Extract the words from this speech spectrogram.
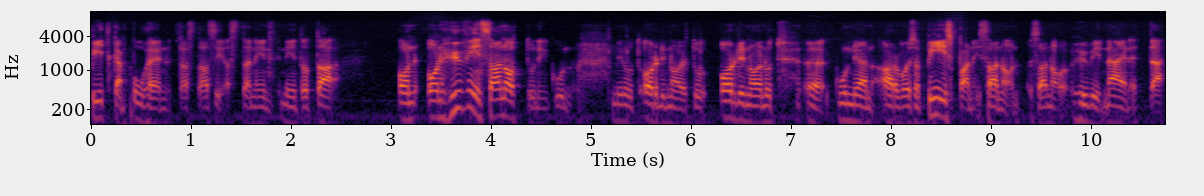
pitkän puheen nyt tästä asiasta, niin, niin tota, on, on hyvin sanottu, niin kuin minut ordinoitu, ordinoinut kunnianarvoisa piispani sanoo, sanoo hyvin näin, että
